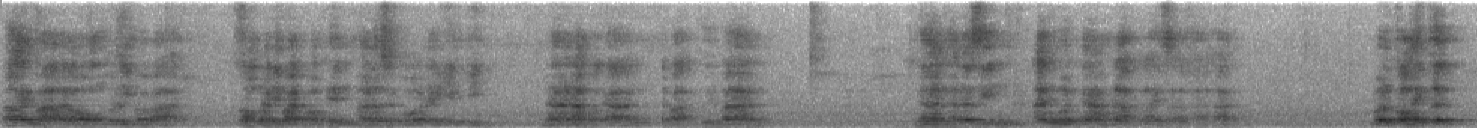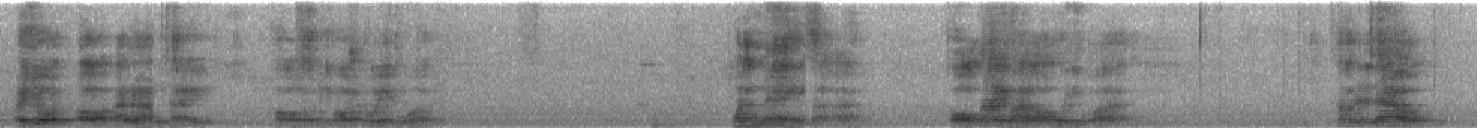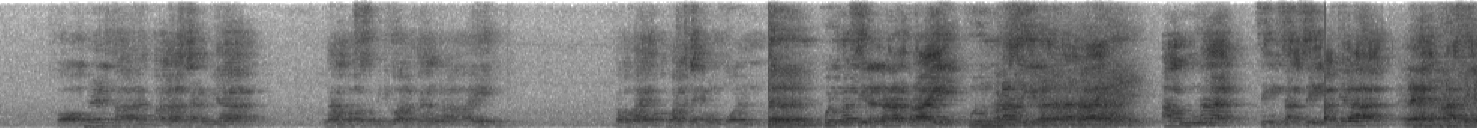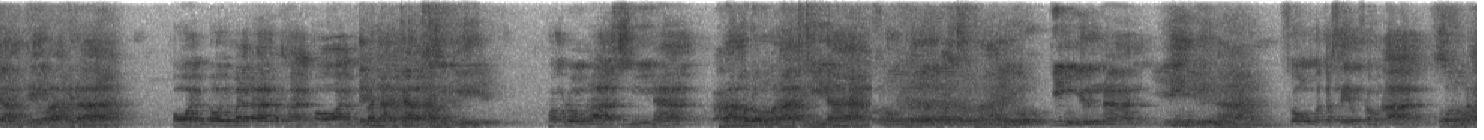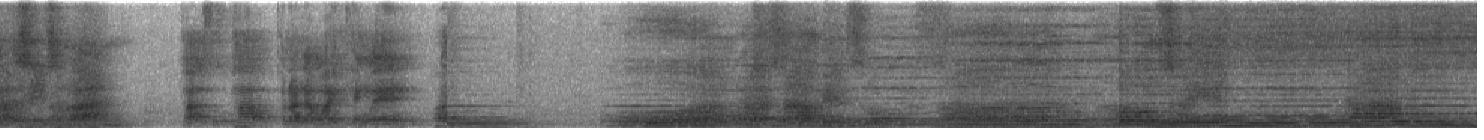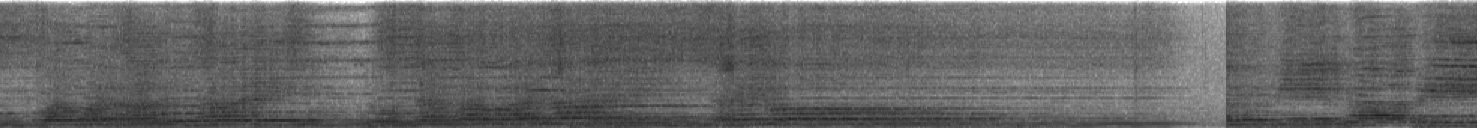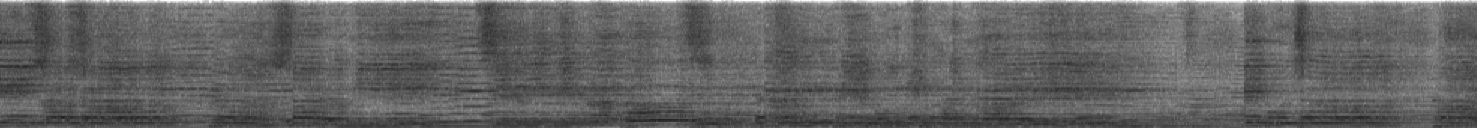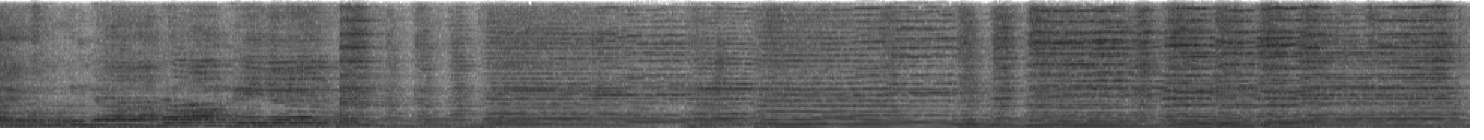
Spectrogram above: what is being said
ใต้ฝ่าละอองธุลีพระบาท ทรงปฏิบัติบำเพ็ญพระราชกรณียกิจนานับประการตบะพื้นบ้าน งานหัตถศิลป์อันงดงามหลากหลายสาขา ล้วนก่อให้เกิดประโยชน์ต่ออาณาใจของสมนิกรโดยทั่ว วันแม่แห่งสาของใต้ฝ่าลองธุลีพระบาทข้าพเจ้า ขอพระราชทานพระราชานุญาตนำประสบนิกรทั้งหลายถวายพระพรชัยมงคลเชิญคุณพระศรีรัตนตรัย คุณพระศรีรัตนตรัยอำนาจ สิ่งศักดิ์สิทธิ์พระพิราชและพระสยามเทวาธิราชโปรดโดยบรรดาลประธานพรพระนางเจ้าสิริกิติ์พระบรมราชินีนาถพระบรมราชินีนาถทรงเจริญพระชนมายุยิ่งยืนนาน ยิ่งยืนนาน ทรงพระเกษมสำราญ ทรงพระเกษมสำราญ พระสุขภาพพลานามัยแข็งแรงราชาเป็นสุขสา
